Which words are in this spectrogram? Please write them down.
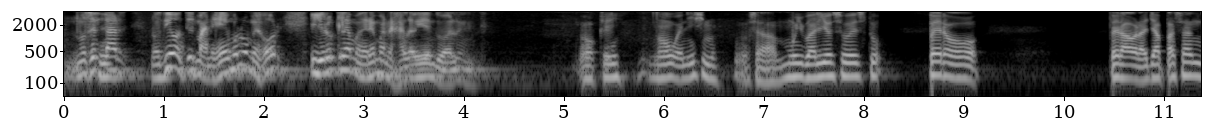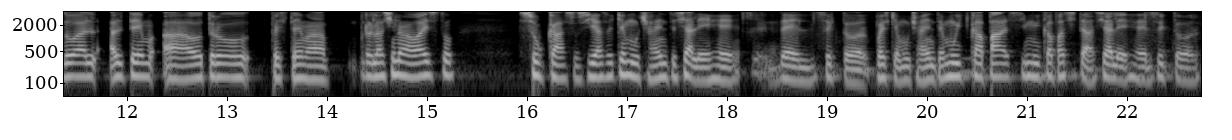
No Sí. sentarse, nos dio. Entonces, manejémoslo mejor. Y yo creo que la manera de manejar la vida, indudablemente. Ok, no, buenísimo. O sea, muy valioso esto. Pero, pero ahora ya pasando al, al tema, a otro pues, tema relacionado a esto, su caso sí hace que mucha gente se aleje Sí. del sector, pues que mucha gente muy capaz y muy capacitada se aleje del sector,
